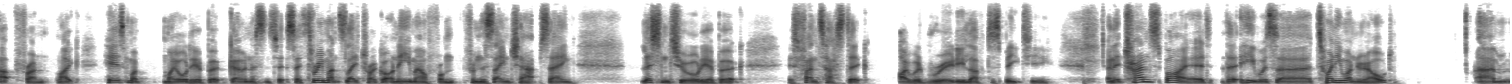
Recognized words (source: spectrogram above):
up front like here's my my audiobook go and listen to it so 3 months later I got an email from from the same chap saying listen to your audiobook it's fantastic I would really love to speak to you and it transpired that he was a 21 year old um,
